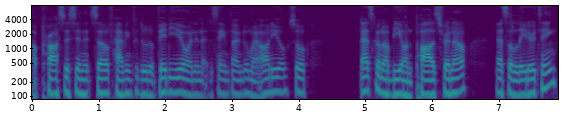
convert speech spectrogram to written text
a process in itself having to do the video and then at the same time do my audio so that's gonna be on pause for now that's a later thing.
